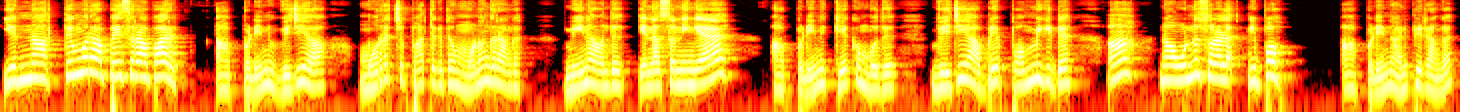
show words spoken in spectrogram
என்ன திமுறா பேசுறா பார். அப்படின்னு விஜயா முறைச்சு பார்த்துக்கிட்டு முணங்குறாங்க. மீனா வந்து என்ன சொன்னீங்க? அப்படின்னு கேட்கும்போது விஜயா அப்படியே பம்மிக்கிட்டு ஆ நான் ஒன்றும் சொல்லலை. நீ போ. அப்படின்னு அனுப்பிடுறாங்க.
